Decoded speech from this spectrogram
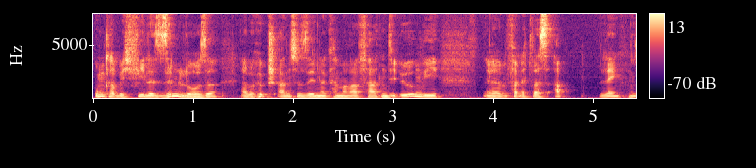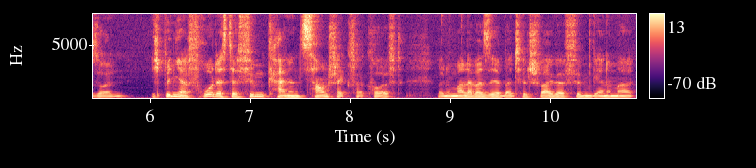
unglaublich viele sinnlose, aber hübsch anzusehende Kamerafahrten, die irgendwie äh, von etwas ablenken sollen. Ich bin ja froh, dass der Film keinen Soundtrack verkauft, weil normalerweise ja bei Till Schweiger-Filmen gerne mal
